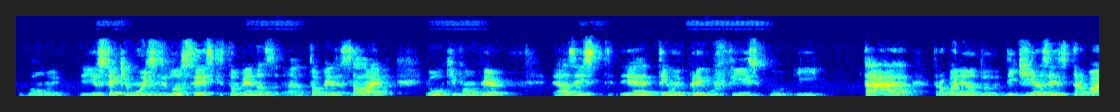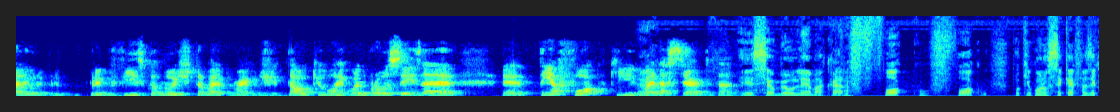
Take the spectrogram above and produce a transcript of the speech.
Tá bom? E eu sei que muitos de vocês que estão vendo as, talvez essa live ou que vão ver, às vezes é, tem um emprego físico e tá trabalhando de dia, às vezes trabalha no emprego físico, à noite trabalha com marketing digital. O que eu recomendo para vocês é é, tenha foco que é. vai dar certo, tá? Esse é o meu lema, cara. foco, foco. Porque quando você quer fazer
